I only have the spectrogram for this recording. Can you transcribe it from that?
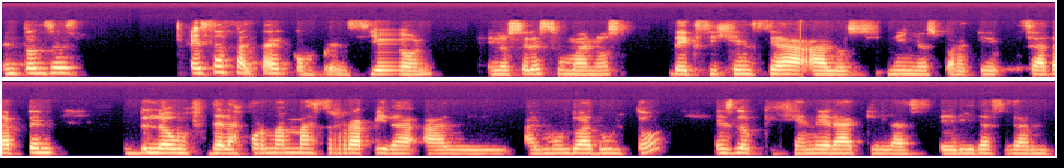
Entonces, esa falta de comprensión en los seres humanos, de exigencia a los niños para que se adapten de, la forma más rápida al, al mundo adulto, es lo que genera que las heridas sean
